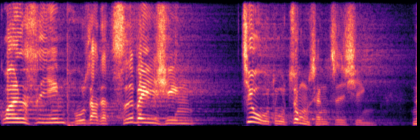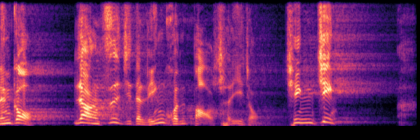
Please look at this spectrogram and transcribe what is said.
观世音菩萨的慈悲心、救度众生之心，能够让自己的灵魂保持一种清净啊。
